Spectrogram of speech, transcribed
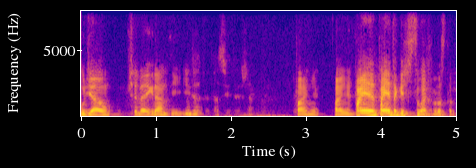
udział przy Vagrant i, i Interpretację też, tak? fajnie, fajnie, fajnie, fajnie takie słuchać po prostu.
